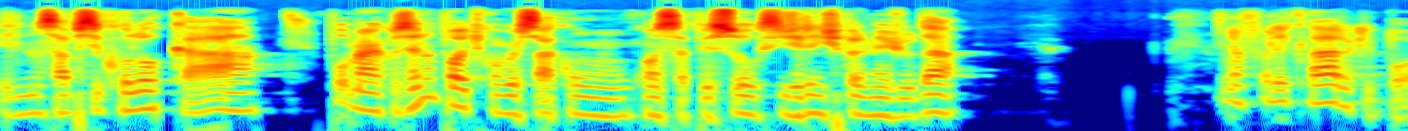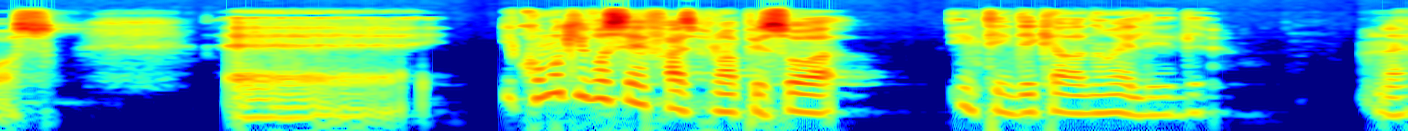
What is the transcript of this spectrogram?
Ele não sabe se colocar. Pô, Marco, você não pode conversar com, com essa pessoa, com esse gerente para me ajudar? Eu falei, claro que posso. É... E como que você faz para uma pessoa entender que ela não é líder? Né?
